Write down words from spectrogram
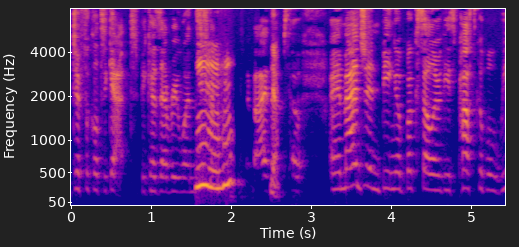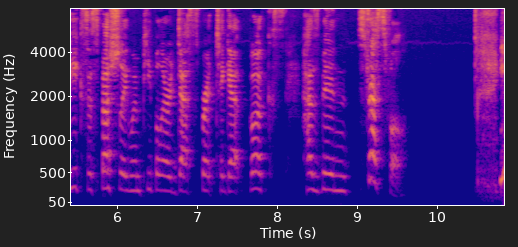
difficult to get because everyone's mm-hmm. to buy them. Yeah. So I imagine being a bookseller these past couple weeks, especially when people are desperate to get books, has been stressful. Yeah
